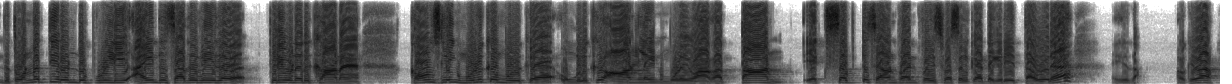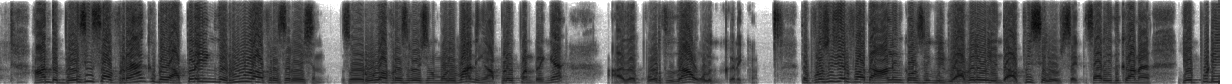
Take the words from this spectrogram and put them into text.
இந்த தொண்ணூற்றி ரெண்டு புள்ளி ஐந்து சதவீத பிரிவினருக்கான கவுன்சிலிங் முழுக்க முழுக்க உங்களுக்கு ஆன்லைன் மூலயமாகத்தான் except seven point five special category தவிர இதுதான். ஓகேவா on the basis of rank by applying the rule of reservation so rule of reservation மூலயமா நீங்க அப்ளை பண்றீங்க. அதை பொறுத்து தான் உங்களுக்கு கிடைக்கும். The procedure for the online counselling will be available இந்த அபிஷியல் வெப்சைட் சார் இதுக்கான எப்படி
